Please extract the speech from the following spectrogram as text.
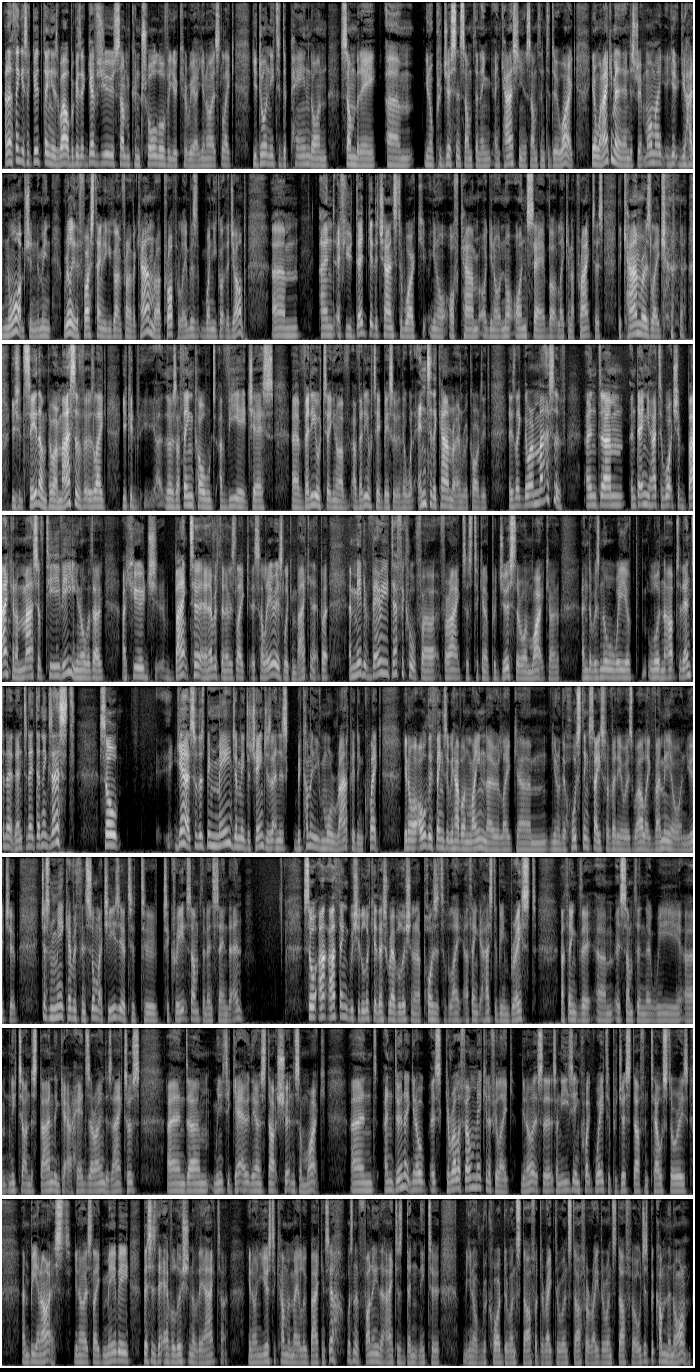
and i think it's a good thing as well because it gives you some control over your career you know it's like you don't need to depend on somebody um, you know, producing something and, and casting you something to do work. You know, when I came in the industry, oh my, you, you had no option. I mean, really, the first time that you got in front of a camera properly was when you got the job. Um, and if you did get the chance to work, you know, off cam or, you know, not on set, but like in a practice, the cameras, like, you should see them. They were massive. It was like you could, there was a thing called a VHS uh, videotape, you know, a, a videotape basically that went into the camera and recorded. It's like they were massive and um, and then you had to watch it back on a massive TV, you know, with a, a huge back to it and everything. It was like it's hilarious looking back in it, but it made it very difficult for for actors to kind of produce their own work, and, and there was no way of loading it up to the internet. The internet didn't exist, so yeah, so there's been major, major changes, and it's becoming even more rapid and quick. You know, all the things that we have online now, like um, you know the hosting sites for video as well, like Vimeo and YouTube, just make everything so much easier to to to create something and send it in. So I, I, think we should look at this revolution in a positive light. I think it has to be embraced. I think that um, it's something that we um, need to understand and get our heads around as actors, and um, we need to get out there and start shooting some work. And and doing it, you know, it's guerrilla filmmaking, if you like. You know, it's a, it's an easy and quick way to produce stuff and tell stories, and be an artist. You know, it's like maybe this is the evolution of the actor you know, in years to come, we might look back and say, oh, wasn't it funny that actors didn't need to, you know, record their own stuff or direct their own stuff or write their own stuff? Will just become the norm.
